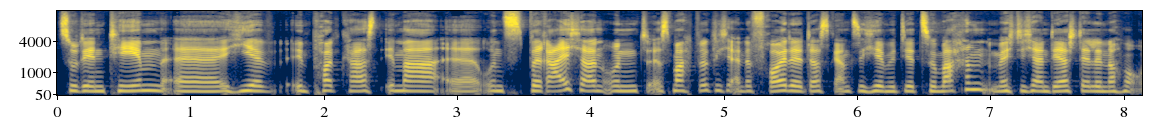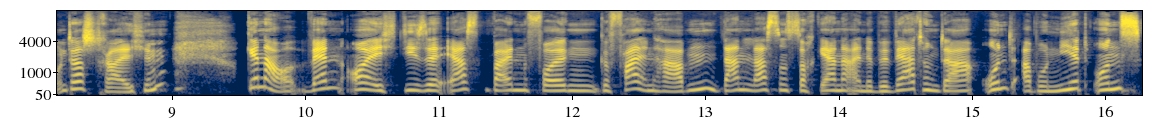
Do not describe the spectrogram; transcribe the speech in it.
zu den Themen äh, hier im Podcast immer äh, uns bereichern. Und es macht wirklich eine Freude, das Ganze hier mit dir zu machen. Möchte ich an der Stelle nochmal unterstreichen. Genau, wenn euch diese ersten beiden Folgen gefallen haben, dann lasst uns doch gerne eine Bewertung da und abonniert uns,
